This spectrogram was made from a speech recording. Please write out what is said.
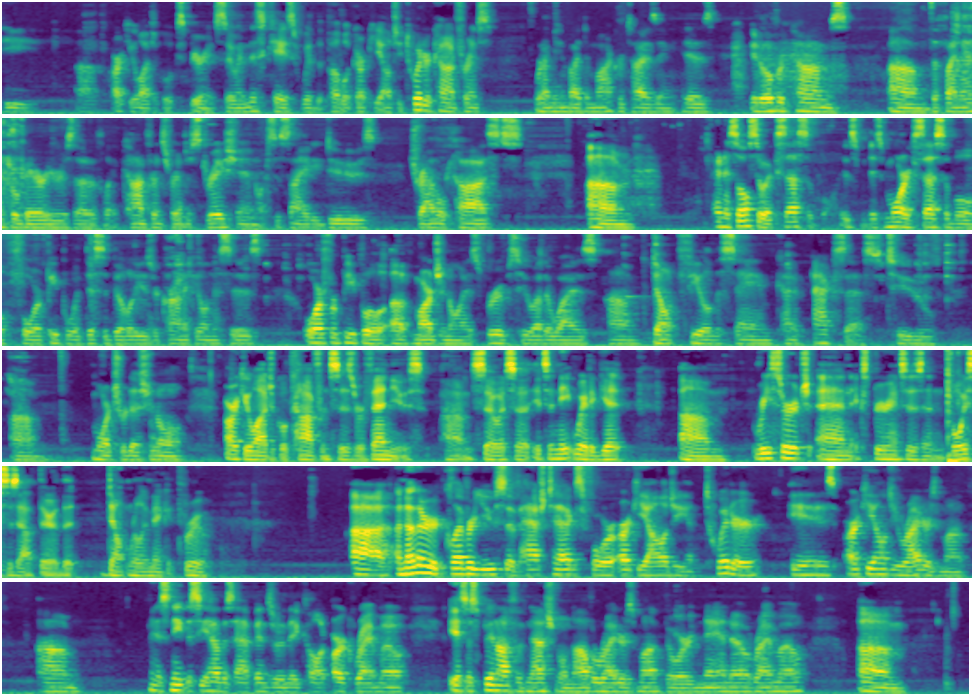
the uh, archaeological experience. So in this case, with the Public Archaeology Twitter conference, what I mean by democratizing is it overcomes um, the financial barriers of like conference registration or society dues, travel costs, um, and it's also accessible. It's it's more accessible for people with disabilities or chronic illnesses, or for people of marginalized groups who otherwise um, don't feel the same kind of access to um, more traditional archaeological conferences or venues. Um, so it's a it's a neat way to get um, research and experiences and voices out there that don't really make it through. Uh, another clever use of hashtags for archaeology and Twitter is Archaeology Writers Month. Um, and it's neat to see how this happens, or they call it ArcWriMo. It's a spin off of National Novel Writers Month or NaNoWriMo. Um,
